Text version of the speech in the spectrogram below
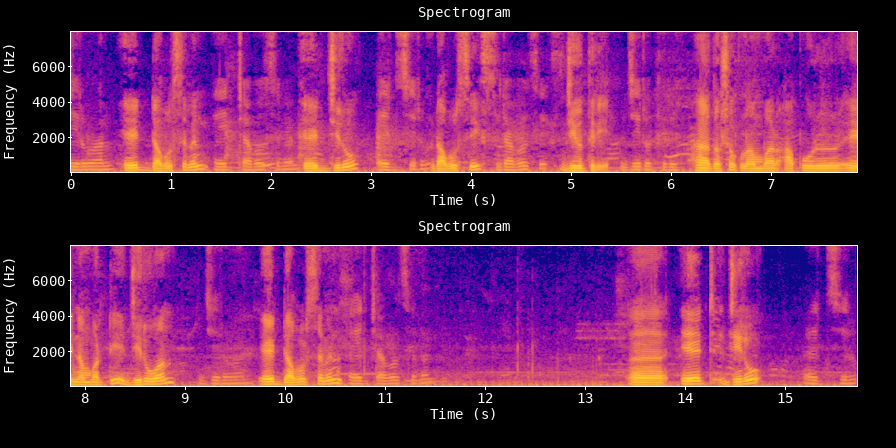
zero one eight double seven eight double seven eight zero eight zero double six double six zero three. Zero three. হ্যাঁ দর্শক নাম্বার আপুর এই নাম্বারটি zero one zero one eight double seven eight double seven eight zero eight zero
